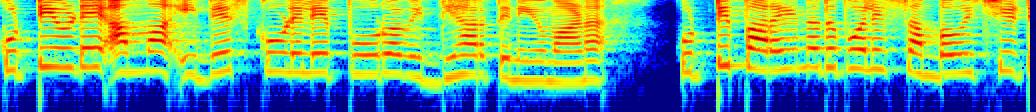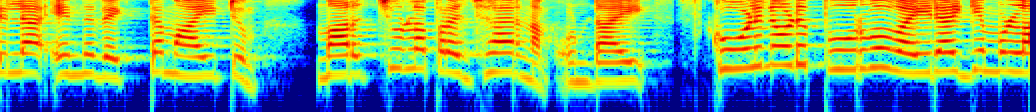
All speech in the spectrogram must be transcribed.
കുട്ടിയുടെ അമ്മ ഇതേ സ്കൂളിലെ പൂർവ വിദ്യാർത്ഥിനിയുമാണ്. കുട്ടി പറയുന്നത് പോലെ സംഭവിച്ചിട്ടില്ല എന്ന് വ്യക്തമായിട്ടും മറിച്ചുള്ള പ്രചാരണം ഉണ്ടായി. സ്കൂളിനോട് പൂർവ വൈരാഗ്യമുള്ള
